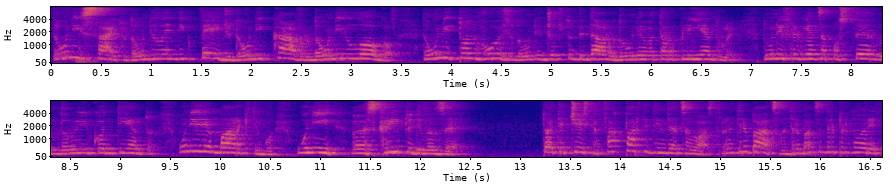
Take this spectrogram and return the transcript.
da unde site-ul? Dar unde landing page-ul? Dar unde cover da unde logo? Dar unde e tone voice-ul, dar unde e jobs to be done dar unde e avatarul clientului, dar unde e frecvența postărilor, dar unde e contentul, unde e remarketing-ul, unde e uh, scriptul de vânzări. Toate acestea fac parte din viața voastră. Întrebați-vă, întrebați antreprenorii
